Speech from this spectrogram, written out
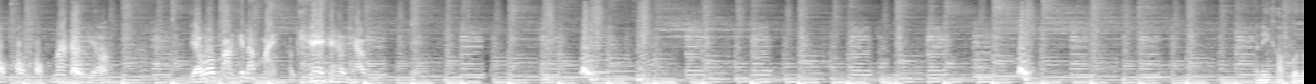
ขอบขอบขอบคุณมากครับเดี๋ยว เดี๋ยวว่าฟังเคล็ดลับใหม่โอเคครับวันนี้ขอบคุณ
